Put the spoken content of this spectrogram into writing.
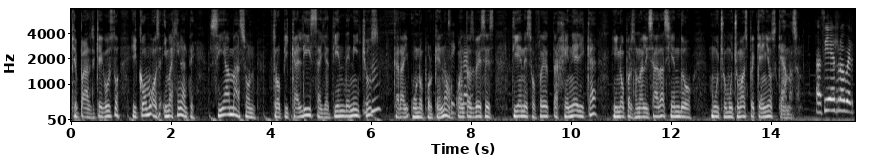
Qué padre, qué gusto. Y cómo, o sea, imagínate, si Amazon tropicaliza y atiende nichos, caray, uno, ¿por qué no? ¿Cuántas veces tienes oferta genérica y no personalizada siendo mucho, mucho más pequeños que Amazon? Así es, Robert.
